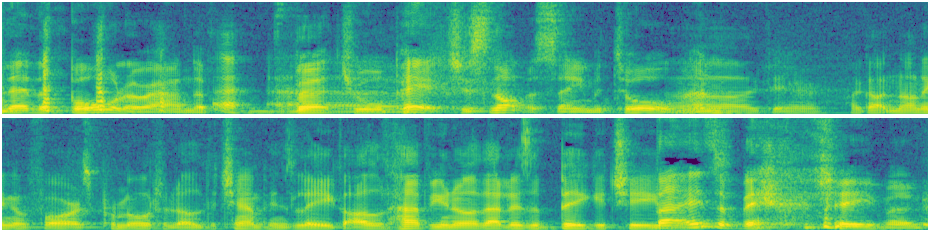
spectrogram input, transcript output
leather ball around a virtual pitch. It's not the same at all, man. Oh dear! I got Nottingham Forest promoted out of the Champions League. I'll have you know that is a big achievement. That is a big achievement.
